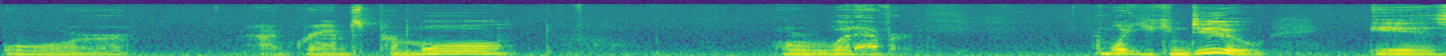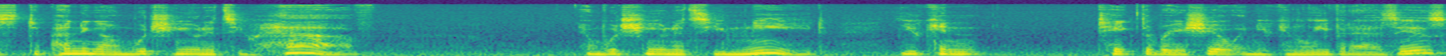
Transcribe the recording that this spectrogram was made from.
or uh, grams per mole or whatever. What you can do is, depending on which units you have and which units you need, you can take the ratio and you can leave it as is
